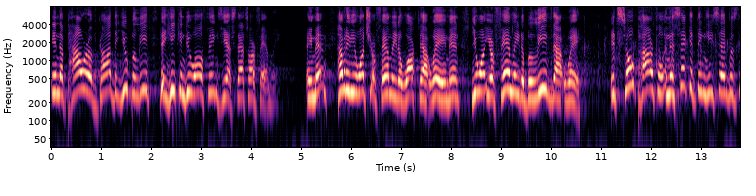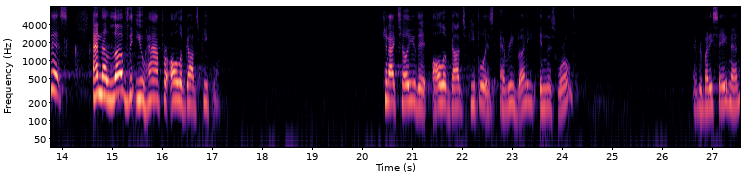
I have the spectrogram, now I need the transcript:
in the power of God that you believe that He can do all things? Yes, that's our family. Amen. How many of you want your family to walk that way? Amen. You want your family to believe that way. It's so powerful. And the second thing he said was this and the love that you have for all of God's people. Can I tell you that all of God's people is everybody in this world? Everybody say amen.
